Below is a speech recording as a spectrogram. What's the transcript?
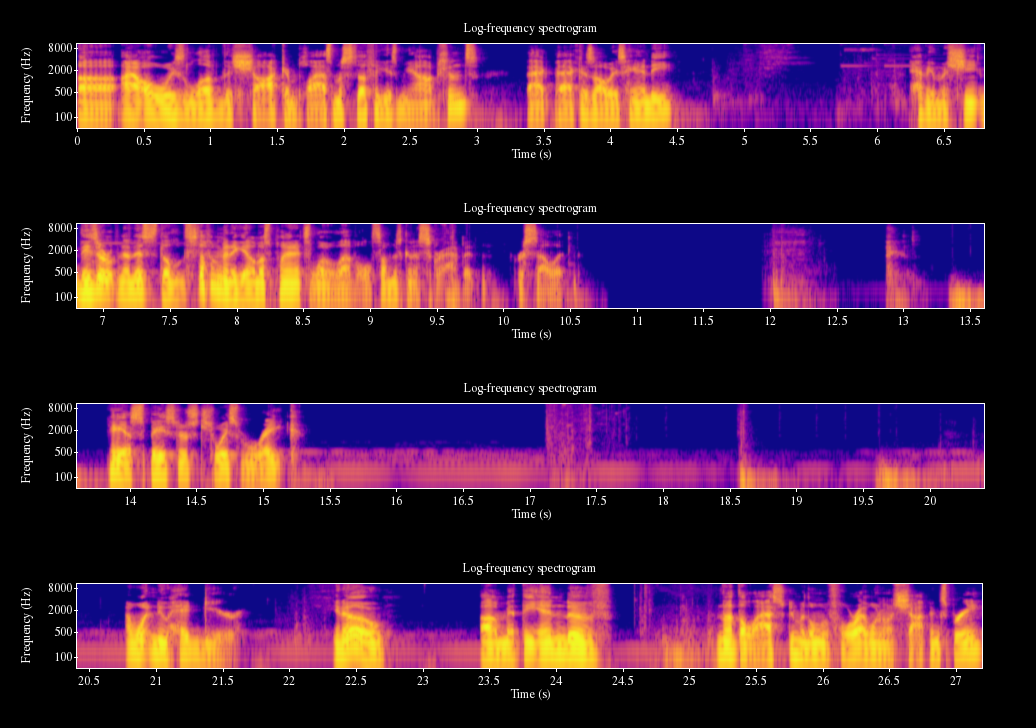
Uh, I always love the shock and plasma stuff. It gives me options. Backpack is always handy. Heavy machine. These are now. This is the stuff I'm going to get on this planet. It's low level, so I'm just going to scrap it or sell it. Hey, a Spacer's Choice rake. I want new headgear. You know, um, at the end of not the last stream, but the one before, I went on a shopping spree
